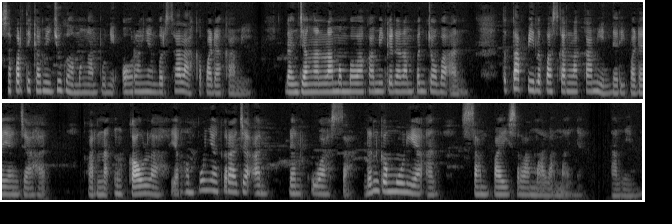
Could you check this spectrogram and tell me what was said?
seperti kami juga mengampuni orang yang bersalah kepada kami. Dan janganlah membawa kami ke dalam pencobaan, tetapi lepaskanlah kami daripada yang jahat. Karena engkaulah yang mempunyai kerajaan dan kuasa dan kemuliaan sampai selama-lamanya. Amin.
